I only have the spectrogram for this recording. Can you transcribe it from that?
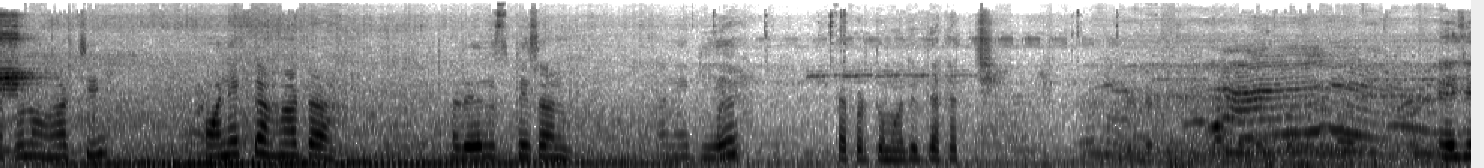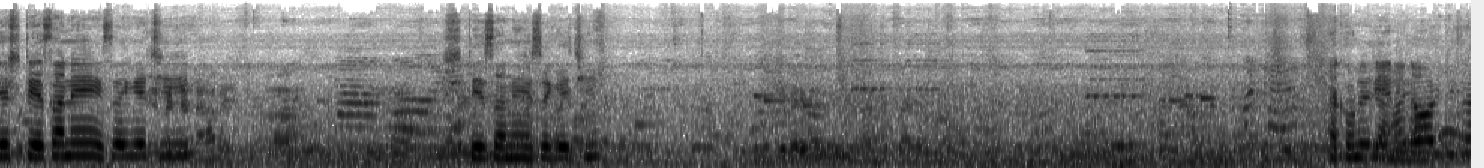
এখনও হাঁটছি। অনেকটা হাঁটা রেল স্টেশন। ওখানে গিয়ে তারপর তোমাদের দেখাচ্ছি। এই যে স্টেশনে এসে গেছি। স্টেশনে এসে গেছি। এখন ওইদিকে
